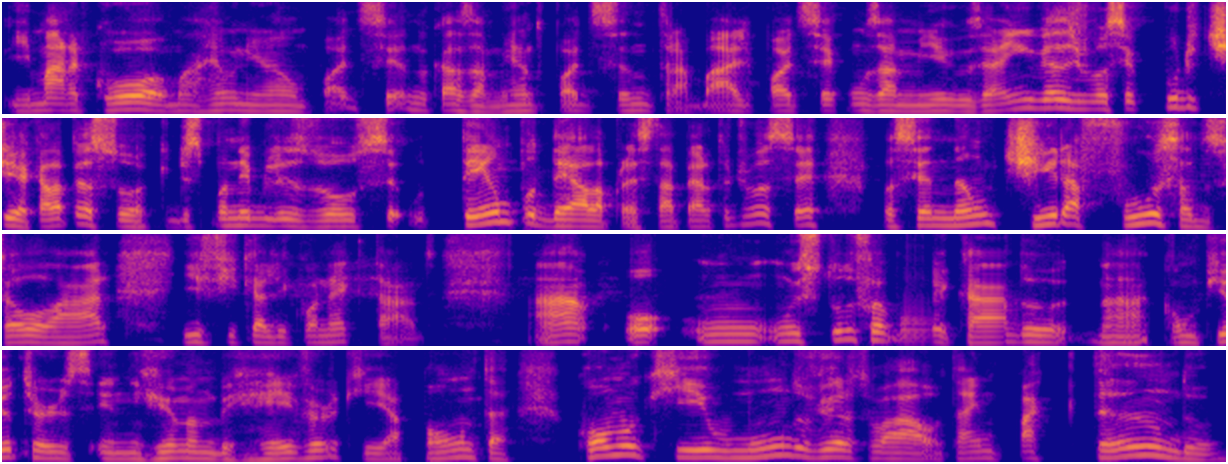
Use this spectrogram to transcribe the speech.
e marcou uma reunião. Pode ser no casamento, pode ser no trabalho, pode ser com os amigos. Aí, em vez de você curtir aquela pessoa que disponibilizou o, seu, o tempo dela para estar perto de você, você não tira a fuça do celular e fica ali conectado. Ah, um, um, estudo foi publicado na Computers in Human Behavior que aponta como que o mundo virtual está impactando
